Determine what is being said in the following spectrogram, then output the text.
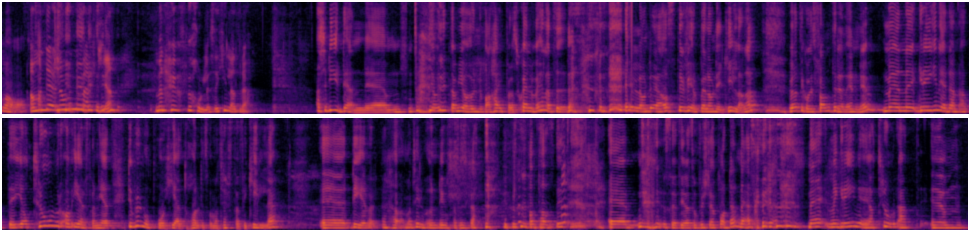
Ja, ja men det, ja, men det verkligen. Men hur förhåller sig killar till det? Alltså det är ju den, eh, jag vet inte om jag och Ulle bara hypar oss själva hela tiden. eller om det är oss det är fel på eller om det är killarna. Vi har inte kommit fram till den ännu. Men eh, grejen är den att eh, jag tror av erfarenhet, det beror nog på helt och hållet vad man träffar för kille. Eh, det hör man till och med under utanför skratta. Fantastiskt. Eh, Säg till att hon förstör podden. Nej, jag skojar. Nej, men grejen är, jag tror att ehm,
